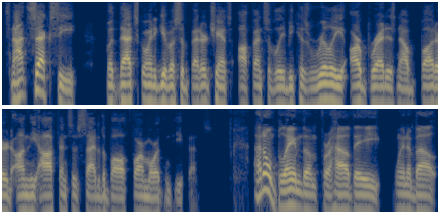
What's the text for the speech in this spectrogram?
It's not sexy, but that's going to give us a better chance offensively because really our bread is now buttered on the offensive side of the ball far more than defense. I don't blame them for how they went about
